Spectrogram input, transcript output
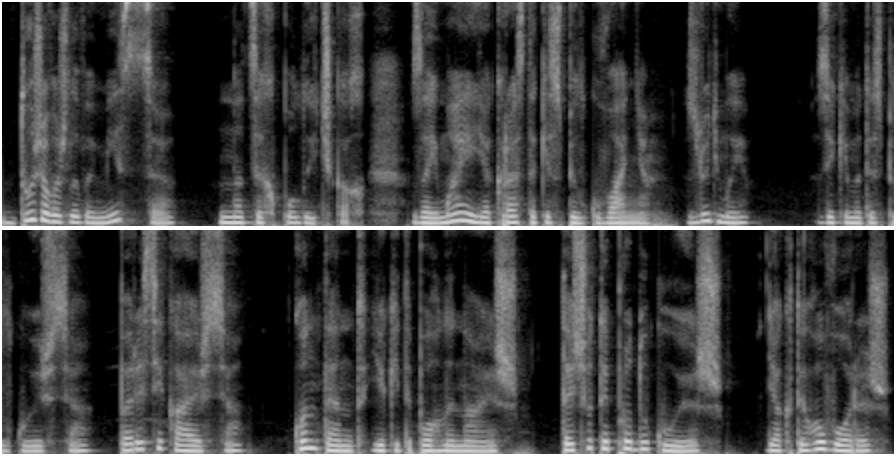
дуже важливе місце на цих поличках займає якраз таки спілкування з людьми, з якими ти спілкуєшся, пересікаєшся, контент, який ти поглинаєш, те, що ти продукуєш, як ти говориш.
